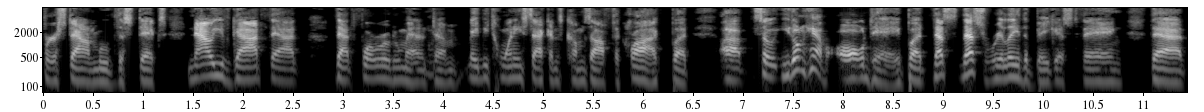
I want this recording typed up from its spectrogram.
first down, move the sticks. Now you've got that that forward momentum. Maybe 20 seconds comes off the clock, but uh, so you don't have all day. But that's that's really the biggest thing that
